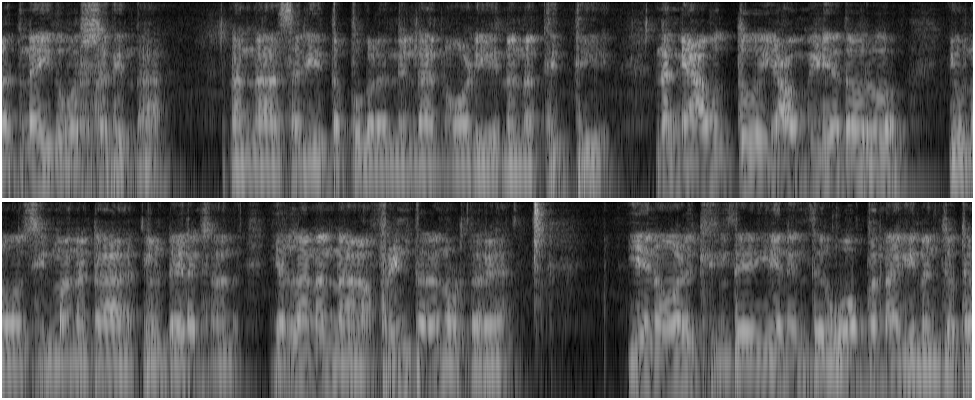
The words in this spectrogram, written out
ಹದಿನೈದು ವರ್ಷದಿಂದ ನನ್ನ ಸರಿ ತಪ್ಪುಗಳನ್ನೆಲ್ಲ ನೋಡಿ, ನನ್ನ ತಿತ್ತಿ ನನ್ನ ಯಾವತ್ತೂ ಯಾವ ಮೀಡಿಯಾದವರು ಇವನು ಸಿನಿಮಾ ನಟ, ಇವನು ಡೈರೆಕ್ಷನ್ ಎಲ್ಲ ನನ್ನ ಫ್ರೆಂಡ್ ಥರ ನೋಡ್ತಾರೆ. ಏನು ಅಳಕಿಲ್ಲದೆ ಏನಿಲ್ಲದೆ ಓಪನ್ ಆಗಿ ನನ್ನ ಜೊತೆ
